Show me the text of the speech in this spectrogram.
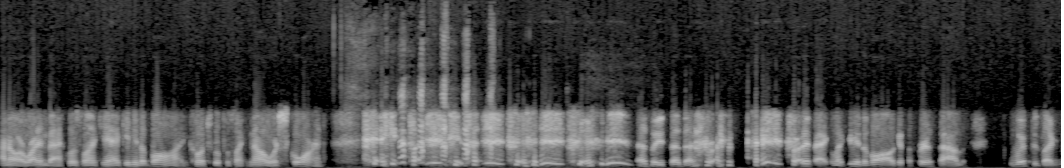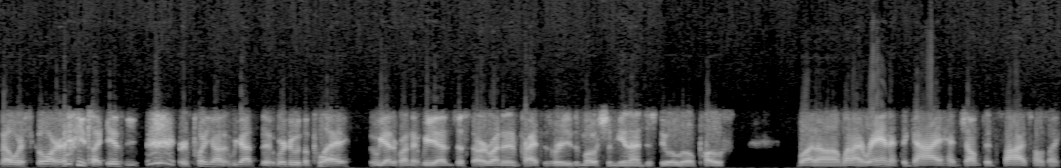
I know our running back was like, "Yeah, give me the ball," and Coach Whip was like, "No, we're scoring." That's what he said. That running, running back like, "Give me the ball, I'll get the first down." Whip is like, "No, we're scoring." He's like, "Izzy, we're putting on. We got, the, we're doing the play. We had to run it. We had just started running in practice where he's motion me, and I just do a little post." But uh, when I ran it, the guy had jumped inside, so I was like,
